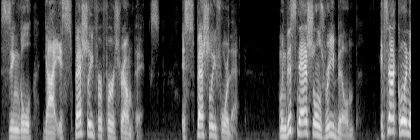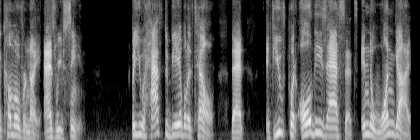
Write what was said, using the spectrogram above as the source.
single guy, especially for first round picks, especially for that. When this Nationals rebuild, it's not going to come overnight, as we've seen. But you have to be able to tell that if you've put all these assets into one guy,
